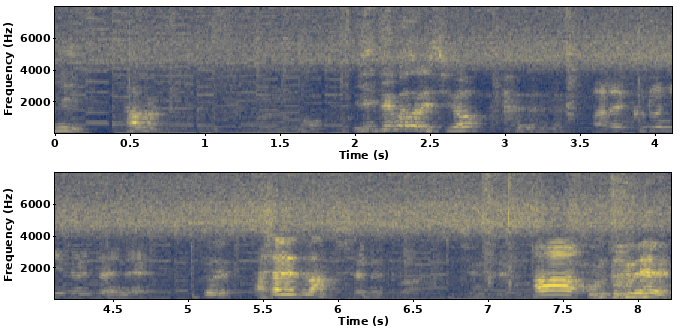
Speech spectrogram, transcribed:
いい。多分もういいってことにしよう。あれ黒に塗りたいね。どれ？あシャネツ版？シャネツバ純正ああ本当ね。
